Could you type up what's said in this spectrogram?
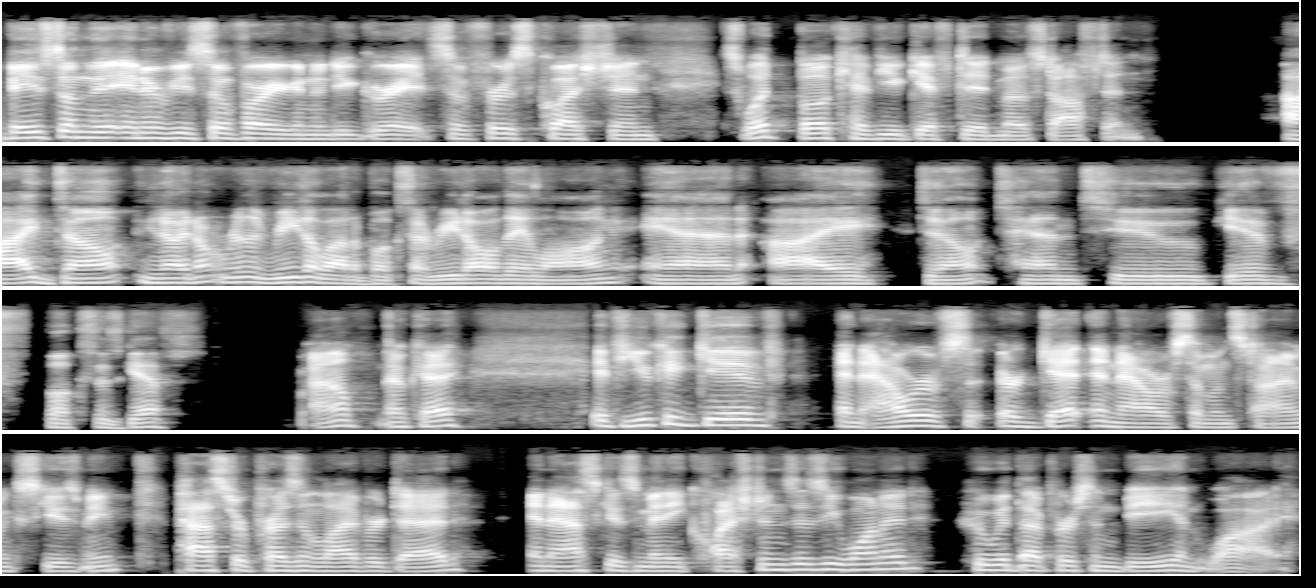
based on the interview so far, you're going to do great. So, first question is What book have you gifted most often? I don't, you know, I don't really read a lot of books. I read all day long and I don't tend to give books as gifts. Wow. Okay. If you could give an hour of, or get an hour of someone's time, excuse me, past or present, live or dead, and ask as many questions as you wanted, who would that person be and why?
